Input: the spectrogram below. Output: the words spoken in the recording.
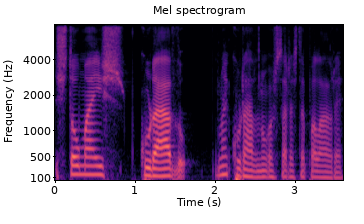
Estou mais curado. Não é curado, não gosto de usar esta palavra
